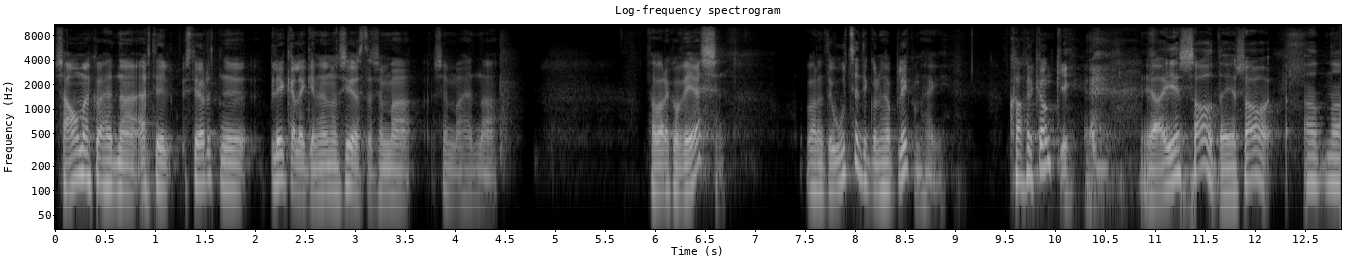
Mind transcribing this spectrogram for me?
Sáum eitthvað hérna eftir stjórnu blíkaleikin hennan síðasta sem að, sem að hérna það var eitthvað vesen. Var þetta útsendingun hjá blíkum hegi? Hvað í gangi? Já, ég sá þetta, ég sá aðna,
